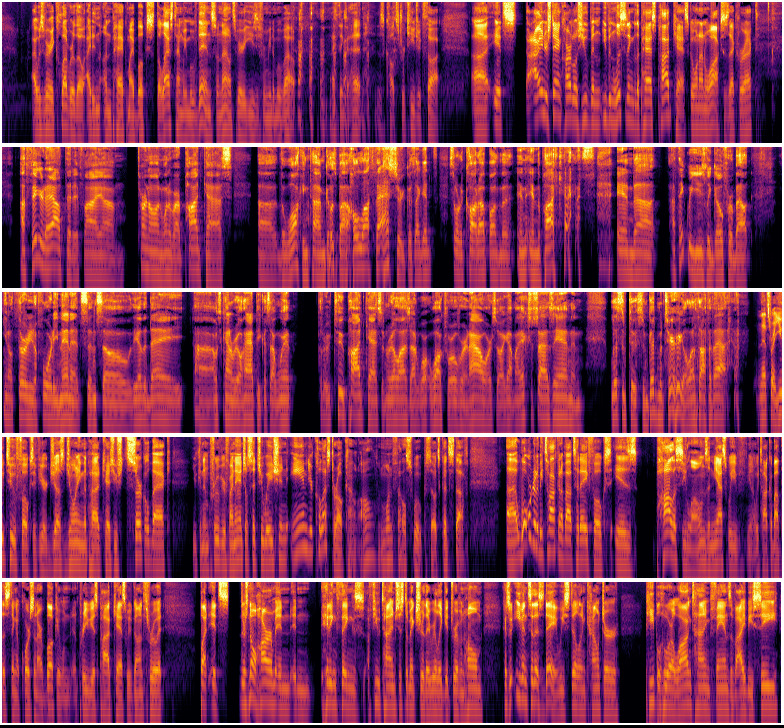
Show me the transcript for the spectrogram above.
I was very clever though. I didn't unpack my books the last time we moved in, so now it's very easy for me to move out. I think ahead. This is called strategic thought. Uh, it's I understand, Carlos. You've been you've been listening to the past podcasts, going on walks. Is that correct? I figured out that if I um, turn on one of our podcasts, uh, the walking time goes by a whole lot faster because I get sort of caught up on the in in the podcast, and uh, I think we usually go for about, you know, 30 to 40 minutes. And so the other day, uh, I was kind of real happy because I went through two podcasts and realized I'd w- walk for over an hour. So I got my exercise in and listened to some good material on top of that. that's right. You too, folks, if you're just joining the podcast, you should circle back. You can improve your financial situation and your cholesterol count all in one fell swoop. So it's good stuff. Uh, what we're going to be talking about today, folks, is policy loans. And yes, we've, you know, we talk about this thing, of course, in our book and in previous podcasts, we've gone through it. But it's, there's no harm in, in hitting things a few times just to make sure they really get driven home. Because even to this day, we still encounter people who are longtime fans of IBC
